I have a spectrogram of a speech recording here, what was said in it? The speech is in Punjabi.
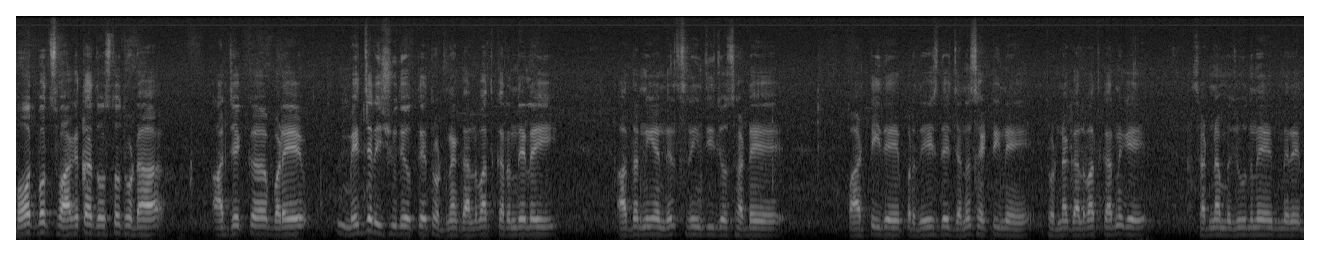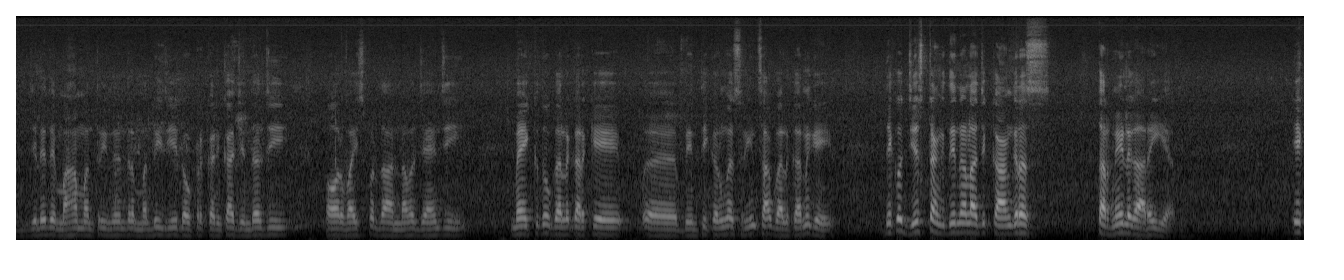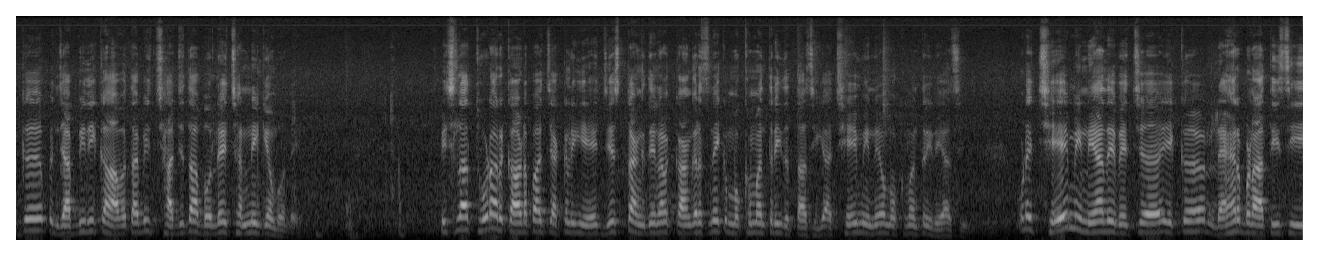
ਬਹੁਤ ਬਹੁਤ ਸਵਾਗਤ ਹੈ ਦੋਸਤੋ ਤੁਹਾਡਾ। ਅੱਜ ਇੱਕ ਬੜੇ ਮੇਜਰ ਇਸ਼ੂ ਦੇ ਉੱਤੇ ਤੁਹਾਡੇ ਨਾਲ ਗੱਲਬਾਤ ਕਰਨ ਦੇ ਲਈ ਆਦਰਨੀय ਨਿਲ ਸਰੀਨ ਜੀ, ਜੋ ਸਾਡੇ ਪਾਰਟੀ ਦੇ, ਪ੍ਰਦੇਸ਼ ਦੇ ਜਨਰਲ ਸੈਕਟਰੀ ਨੇ ਤੁਹਾਡੇ ਨਾਲ ਗੱਲਬਾਤ ਕਰਨਗੇ। ਸਾਡੇ ਨਾਲ ਮੌਜੂਦ ਨੇ ਮੇਰੇ ਜ਼ਿਲ੍ਹੇ ਦੇ ਮਹਾਮੰਤਰੀ ਨਰਿੰਦਰ ਮੱਲੀ ਜੀ, ਡਾਕਟਰ ਕਨਿਕਾ ਜਿੰਦਲ ਜੀ ਔਰ ਵਾਈਸ ਪ੍ਰਧਾਨ ਨਵਲ ਜੈਨ ਜੀ। ਮੈਂ ਇੱਕ ਦੋ ਗੱਲ ਕਰਕੇ ਬੇਨਤੀ ਕਰੂੰਗਾ, ਸਰੀਨ ਸਾਹਿਬ ਗੱਲ ਕਰਨਗੇ। ਦੇਖੋ, ਜਿਸ ਢੰਗ ਦੇ ਨਾਲ ਅੱਜ ਕਾਂਗਰਸ ਧਰਨੇ ਲਗਾ ਰਹੀ ਹੈ, ਇੱਕ ਪੰਜਾਬੀ ਦੀ ਕਹਾਵਤ ਆ ਵੀ ਛੱਜ ਤਾਂ ਬੋਲੇ, ਛੰਨੀ ਕਿਉਂ ਬੋਲੇ? ਪਿਛਲਾ ਥੋੜਾ ਰਿਕਾਰਡ ਆਪਾਂ ਚੱਕ ਲਈਏ, ਜਿਸ ਢੰਗ ਦੇ ਨਾਲ ਕਾਂਗਰਸ ਨੇ ਇੱਕ ਮੁੱਖ ਮੰਤਰੀ ਦਿੱਤਾ ਸੀਗਾ 6 ਮਹੀਨੇ ਉਹ ਮੁੱਖ ਮੰਤਰੀ ਰਿਹਾ ਸੀ। ਉਹਨੇ 6 ਮਹੀਨਿਆਂ ਦੇ ਵਿੱਚ ਇੱਕ ਲਹਿਰ ਬਣਾਤੀ ਸੀ,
